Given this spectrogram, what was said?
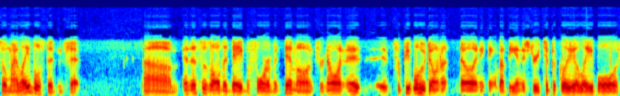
so my labels didn't fit. Um, and this was all the day before of a demo. And for no one, it, it, for people who don't know anything about the industry, typically a label, if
